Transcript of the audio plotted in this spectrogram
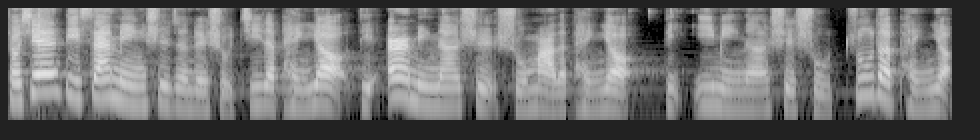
首先，第三名是针对属鸡的朋友，第二名呢是属马的朋友，第一名呢是属猪的朋友。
